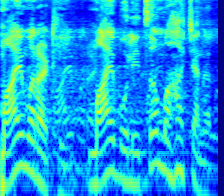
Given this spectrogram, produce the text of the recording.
माय मराठी माय बोलीचं महाचॅनल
